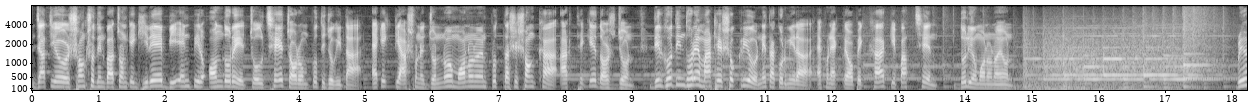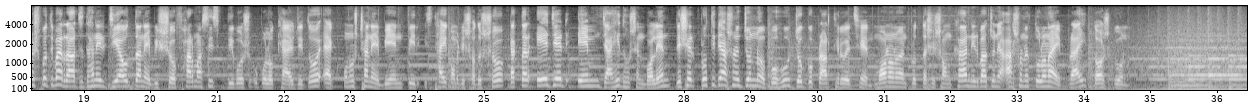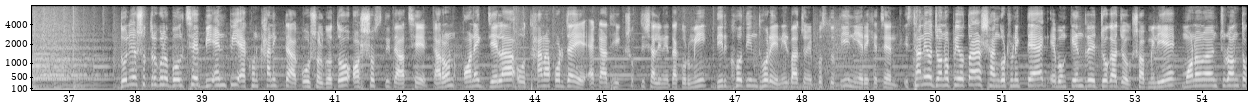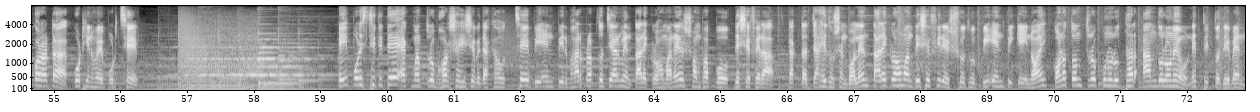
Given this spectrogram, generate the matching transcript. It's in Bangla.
জাতীয় সংসদ নির্বাচনকে ঘিরে বিএনপির অন্দরে চলছে চরম প্রতিযোগিতা। এক একটি আসনের জন্য মনোনয়ন প্রত্যাশী সংখ্যা আট থেকে দশ জন। দীর্ঘদিন ধরে মাঠে সক্রিয় নেতাকর্মীরা। এখন একটা অপেক্ষা কে পাচ্ছেন দলীয় মনোনয়ন। বৃহস্পতিবার রাজধানীর জিয়া উদ্যানে বিশ্ব ফার্মাসিস্ট দিবস উপলক্ষে আয়োজিত এক অনুষ্ঠানে বিএনপির স্থায়ী কমিটির সদস্য doctor A Z M Zahid Hossain বলেন, দেশের প্রতিটি আসনের জন্য বহু যোগ্য প্রার্থী রয়েছেন। মনোনয়ন প্রত্যাশী সংখ্যা নির্বাচনী আসনের তুলনায় প্রায় দশ গুণ। দলীয় সূত্রগুলো বলছে, বিএনপি এখন খানিকটা কৌশলগত অস্বস্তিতে আছে। কারণ অনেক জেলা ও থানা পর্যায়ে একাধিক শক্তিশালী নেতাকর্মী দীর্ঘদিন ধরে নির্বাচনের প্রস্তুতি নিয়ে রেখেছেন। স্থানীয় জনপ্রিয়তা, সাংগঠনিক ত্যাগ এবং কেন্দ্রের যোগাযোগ সব মিলিয়ে মনোনয়ন চূড়ান্ত করাটা কঠিন হয়ে পড়ছে। এই পরিস্থিতিতে একমাত্র ভরসা হিসেবে দেখা হচ্ছে বিএনপির ভারপ্রাপ্ত চেয়ারম্যান তারেক রহমানের সম্ভাব্য দেশে ফেরা। ডাক্তার জাহিদ হোসেন বলেন, তারেক রহমান দেশে ফিরে শুধু বিএনপিকেই নয়, গণতন্ত্র পুনরুদ্ধার আন্দোলনেও নেতৃত্ব দেবেন।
